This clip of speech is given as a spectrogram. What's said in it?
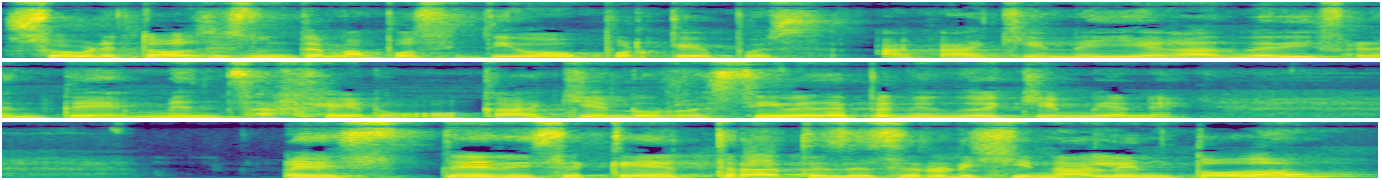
sobre todo si es un tema positivo, porque pues a cada quien le llega de diferente mensajero o cada quien lo recibe dependiendo de quién viene. Este dice que trates de ser original en todo,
